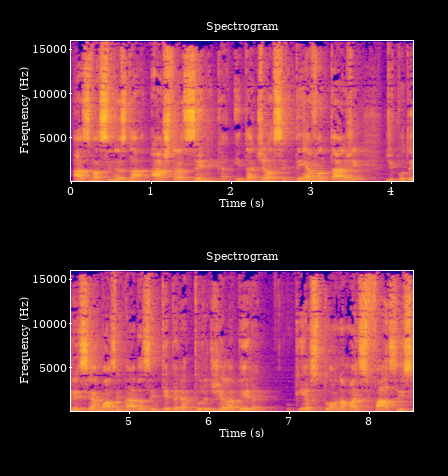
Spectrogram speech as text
As vacinas da AstraZeneca e da Janssen têm a vantagem de poderem ser armazenadas em temperatura de geladeira, o que as torna mais fáceis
